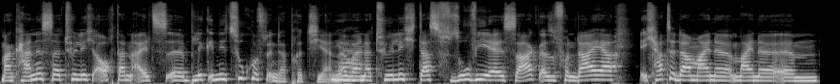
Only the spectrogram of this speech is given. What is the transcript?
Man kann es natürlich auch dann als äh, Blick in die Zukunft interpretieren, ne? ja. ne? weil natürlich das, so wie er es sagt, also von daher, ich hatte da meine, meine ähm,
